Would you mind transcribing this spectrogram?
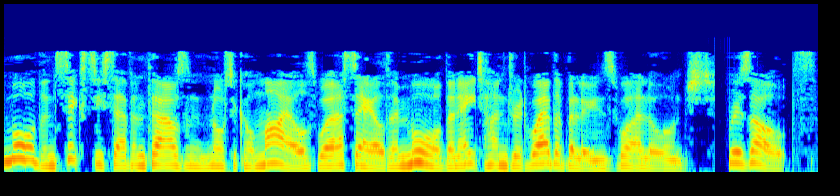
more than 67,000 nautical miles were sailed and more than 800 weather balloons were launched. Results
